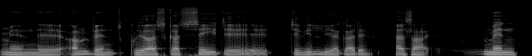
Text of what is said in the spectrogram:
men øh, omvendt kunne jeg også godt se det, det ville lige at gøre det. Altså, men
